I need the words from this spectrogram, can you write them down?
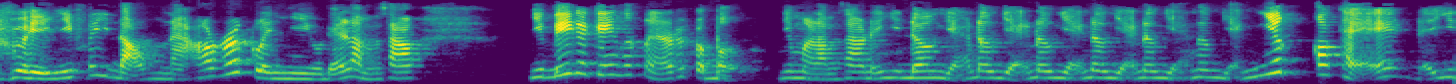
vì như phải động não rất là nhiều để làm sao? Như biết cái kiến thức này nó rất là bự, nhưng mà làm sao để như đơn giản đơn giản đơn giản đơn giản đơn giản đơn giản nhất có thể để như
